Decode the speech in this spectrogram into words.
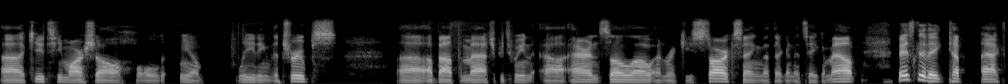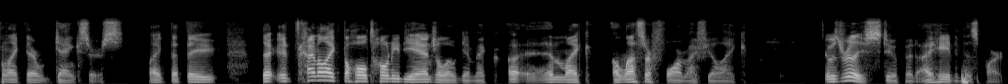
uh, QT Marshall hold, you know, leading the troops uh, about the match between uh, Aaron Solo and Ricky Stark, saying that they're going to take him out. Basically, they kept acting like they're gangsters, like that they. It's kind of like the whole Tony D'Angelo gimmick uh, in like a lesser form. I feel like it was really stupid. I hated this part.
